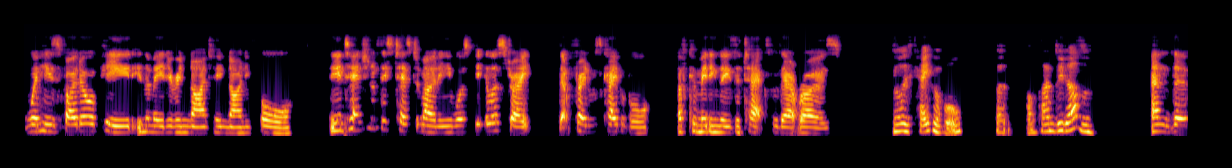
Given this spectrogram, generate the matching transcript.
when his photo appeared in the media in 1994. The intention of this testimony was to illustrate that Fred was capable of committing these attacks without Rose, Well, he's capable, but sometimes he doesn't. and the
